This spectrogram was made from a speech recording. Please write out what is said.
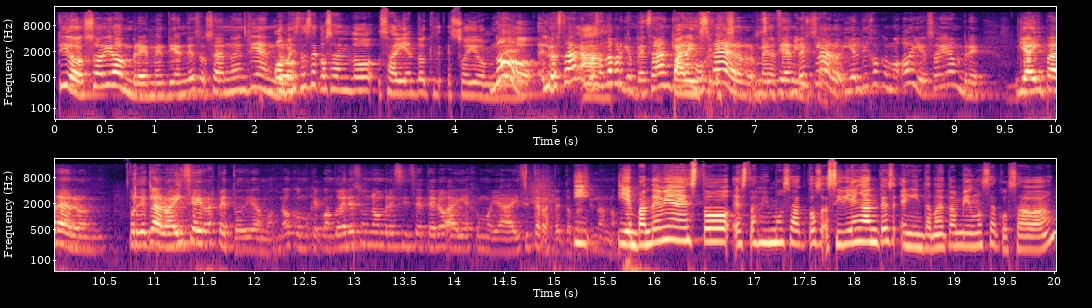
tío, soy hombre, ¿me entiendes? O sea, no entiendo. O me estás acosando sabiendo que soy hombre. No, lo estaban Ah. acosando porque pensaban que era mujer, exacto, ¿me entiendes? feminizado. Claro, y él dijo como, oye, soy hombre. Y ahí pararon. Porque claro, ahí sí hay respeto, digamos, ¿no? Como que cuando eres un hombre cis hetero, ahí es como ya, ahí sí te respeto, pero Y, si no, no. y en pandemia esto, estos mismos actos, si bien antes en internet también nos acosaban,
